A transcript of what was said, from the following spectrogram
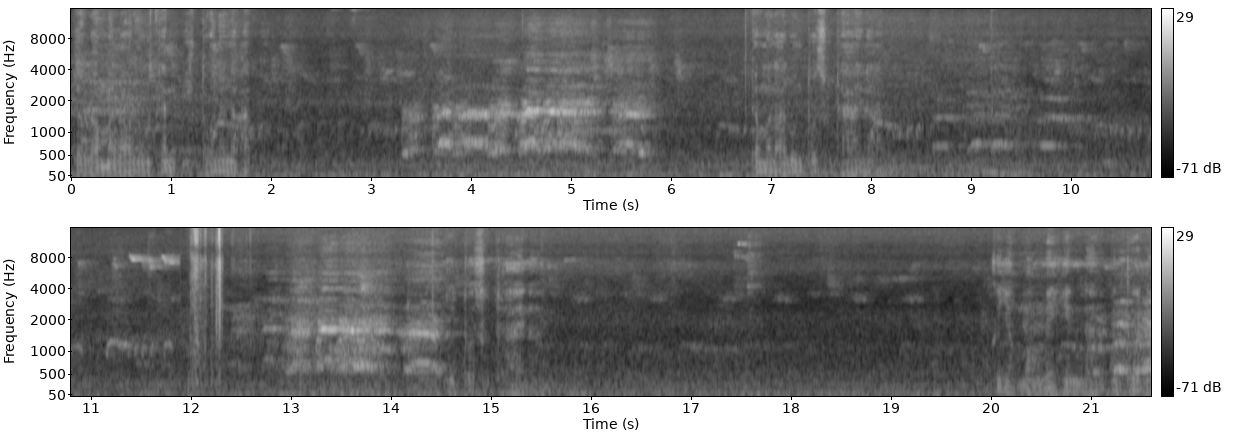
เดี๋ยวเรามารอรู้นกันอีกตัวหนึ่งนะครับ เดี๋ยวมารอลุ้นตัวสุดท้ายนะครับดูตัวสุดท้ายนะครับก็ยังมองไม่เห็นนะเป็นตัวไหน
